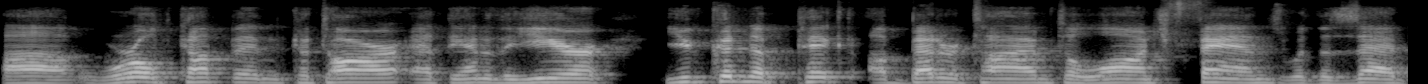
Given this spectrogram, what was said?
Uh, World Cup in Qatar at the end of the year. You couldn't have picked a better time to launch fans with the Z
